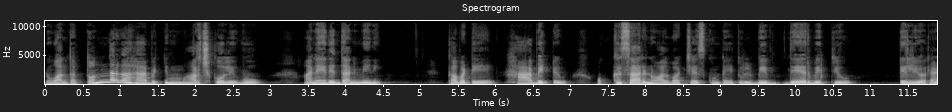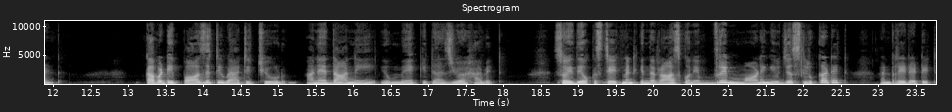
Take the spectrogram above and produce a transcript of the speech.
నువ్వు అంత తొందరగా హ్యాబిట్ని మార్చుకోలేవు అనేది దాని మీనింగ్. కాబట్టి హ్యాబిట్ ఒక్కసారి నువ్వు అలవాటు చేసుకుంటే it will be there with you till your end కాబట్టి పాజిటివ్ యాటిట్యూడ్ అనే దాన్ని you make it as your habit so ఇది ఒక స్టేట్మెంట్ కింద రాసుకొని every morning you just look at it and read at it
